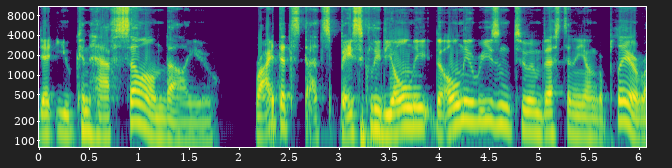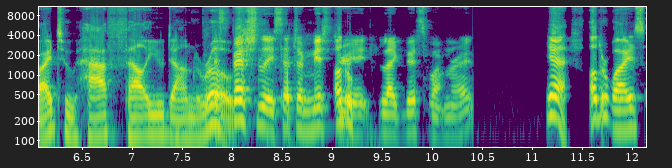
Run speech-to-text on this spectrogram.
that you can have sell on value. Right, that's that's basically the only the only reason to invest in a younger player, right? To have value down the road. especially such a mystery like this one, right? Yeah. Otherwise,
